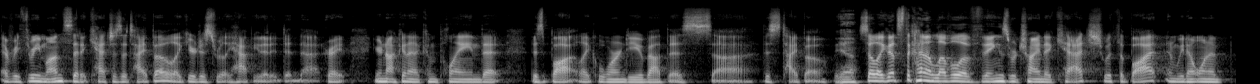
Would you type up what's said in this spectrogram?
every three months that it catches a typo, like you're just really happy that it did that, right? You're not going to complain that this bot like warned you about this uh, this typo. Yeah. So like that's the kind of level of things we're trying to catch with the bot, and we don't want to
